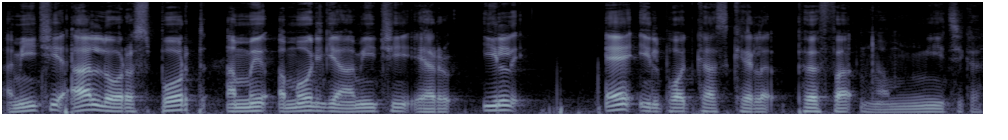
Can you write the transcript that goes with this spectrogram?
amici allora Sport Am- Amor gli amici è il, è il podcast che la per fare... No, mitica.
